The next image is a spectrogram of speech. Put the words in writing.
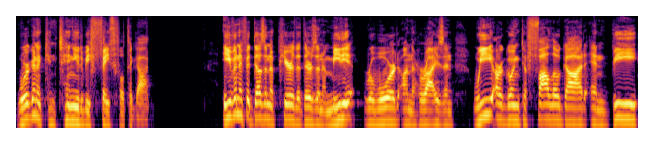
we're going to continue to be faithful to God. Even if it doesn't appear that there's an immediate reward on the horizon, we are going to follow God and be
